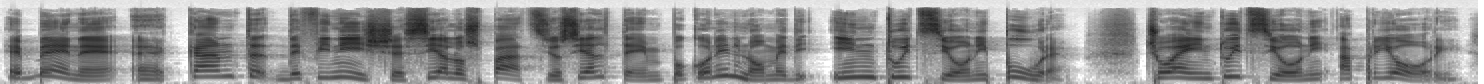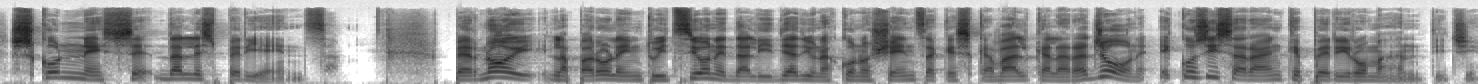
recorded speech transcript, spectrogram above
Ebbene, eh, Kant definisce sia lo spazio sia il tempo con il nome di intuizioni pure, cioè intuizioni a priori, sconnesse dall'esperienza. Per noi la parola intuizione dà l'idea di una conoscenza che scavalca la ragione e così sarà anche per i romantici.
